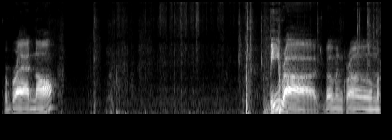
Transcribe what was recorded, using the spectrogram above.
for Brad Nall. B Raj, Bowman Chrome.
